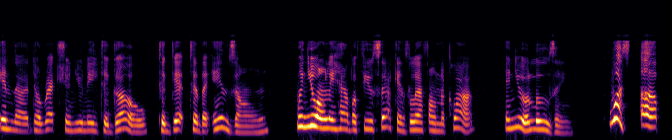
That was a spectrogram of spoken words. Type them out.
in the direction you need to go to get to the end zone when you only have a few seconds left on the clock and you're losing? What's up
